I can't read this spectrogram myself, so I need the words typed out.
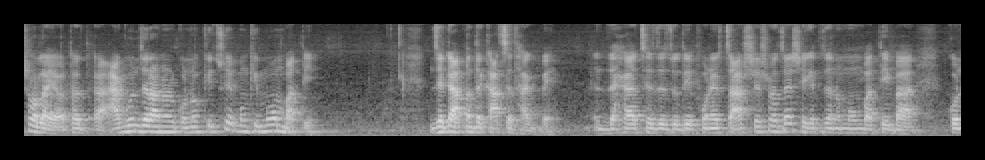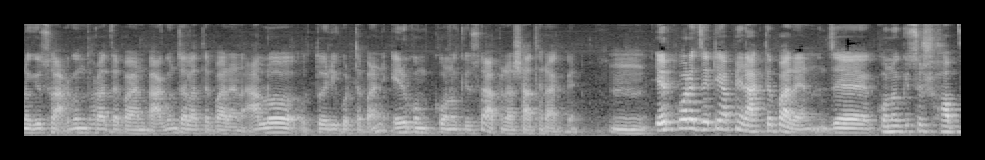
সলাই, অর্থাৎ আগুন জ্বালানোর কোনো কিছু এবং কি মোমবাতি, যেটা আপনাদের কাছে থাকবে। দেখা যাচ্ছে যে যদি ফোনের চার্জ শেষ হয়ে যায়, সেক্ষেত্রে যেন মোমবাতি বা কোনো কিছু আগুন ধরাতে পারেন বা আগুন জ্বালাতে পারেন, আলো তৈরি করতে পারেন, এরকম কোনো কিছু আপনারা সাথে রাখবেন। এরপরে যেটি আপনি রাখতে পারেন, যে কোনো কিছু শব্দ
